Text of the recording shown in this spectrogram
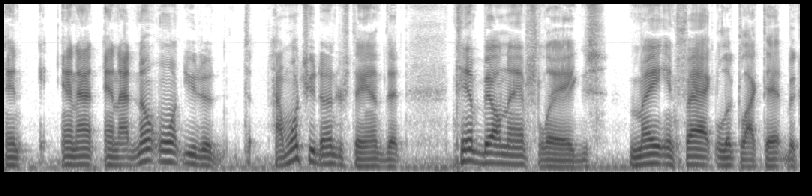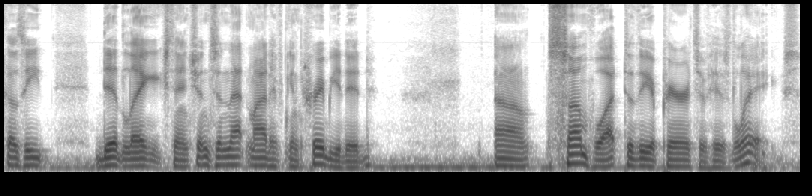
And and I and I don't want you to, to I want you to understand that Tim Belknap's legs may in fact look like that because he did leg extensions and that might have contributed uh, somewhat to the appearance of his legs.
